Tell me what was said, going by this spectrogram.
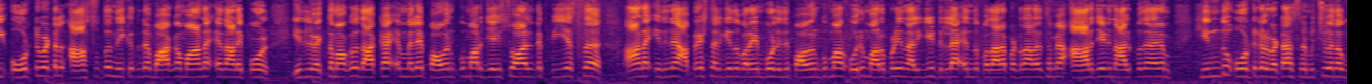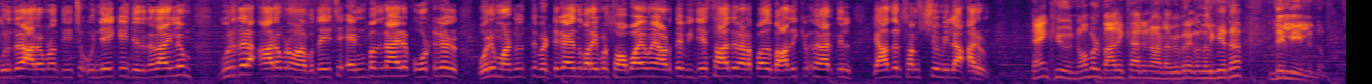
ഈ വോട്ട് വെട്ടൽ ആസൂത്രണ നീക്കത്തിന്റെ ഭാഗമാണ് എന്നാണ് ഇപ്പോൾ ഇതിൽ വ്യക്തമാക്കുന്നത്. Dhaka M L A Pawan Kumar ജയ്സ്വാളിന്റെ പി എസ് ആണ് ഇതിന് അപേക്ഷ നൽകിയെന്ന് പറയുമ്പോൾ ഇത് പവൻകുമാർ ഒരു മറുപടി നൽകിയിട്ടില്ല എന്ന് പ്രധാനപ്പെട്ടതാണ്. അതേസമയം ആർ ജെ ഡി നാൽപ്പതിനായിരം ഹിന്ദു വോട്ടുകൾ വെട്ടാൻ ശ്രമിച്ചു എന്ന ഗുരുതര ആരോപണം തിരിച്ച് ഉന്നയിക്കുകയും ചെയ്തിട്ടുണ്ട്. ഏതായാലും ഗുരുതര ആരോപണമാണ്. പ്രത്യേകിച്ച് എൺപതിനായിരം വോട്ടുകൾ ഒരു മണ്ഡലത്തിൽ വെട്ടുക എന്ന് പറയുമ്പോൾ സ്വാഭാവികമായി അവിടുത്തെ വിജയസാധ്യത അടപ്പം അത് ബാധിക്കുന്ന കാര്യത്തിൽ യാതൊരു സംശയവുമില്ല. അരുൺ. താങ്ക് യു നോബൽ ബാലിക്കാരനാണ് വിവരങ്ങൾ നൽകിയത്. ഡൽഹിയിൽ നിന്നും.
